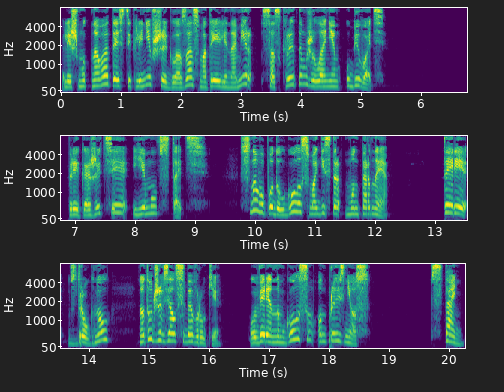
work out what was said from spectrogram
Лишь мутноватые остекленевшие глаза смотрели на мир со скрытым желанием убивать. «Прикажите ему встать», — снова подал голос магистр Монтарне. Терри вздрогнул, но тут же взял себя в руки. Уверенным голосом он произнес «Встань!».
